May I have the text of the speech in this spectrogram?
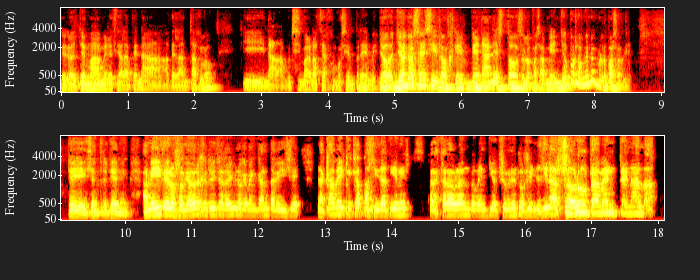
pero el tema merecía la pena adelantarlo. Y nada, muchísimas gracias como siempre. Yo, yo no sé si los que verán esto se lo pasan bien. Yo por lo menos me lo paso bien. Sí, se entretienen. A mí de los odiadores que tú dices hay uno que me encanta que dice, la cabe qué capacidad tienes para estar hablando 28 minutos sin decir absolutamente nada.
